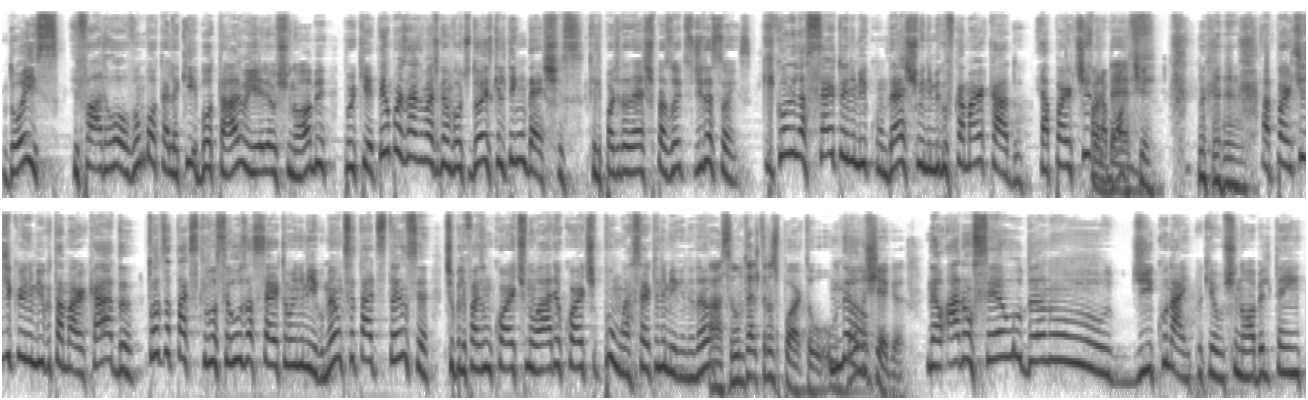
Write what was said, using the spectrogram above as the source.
2 e falaram, ô, vamos botar ele aqui. Botaram e ele é o Shinobi. Porque tem um personagem do Might Gun Volt 2 que ele tem um dashes, que ele pode dar dash pras oito direções. Que quando ele acerta o inimigo com dash, o inimigo fica marcado. E a partir bot. a partir de que o inimigo tá marcado, todos os ataques que você usa acertam o inimigo. Mesmo que você tá à distância, tipo, ele faz um corte no ar e o corte, pum, acerta o inimigo, entendeu? Ah, você não teletransporta, o, o Não. dano chega. Não, a não ser o dano de kunai, porque o shinobi ele tem,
